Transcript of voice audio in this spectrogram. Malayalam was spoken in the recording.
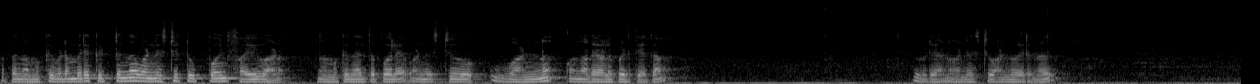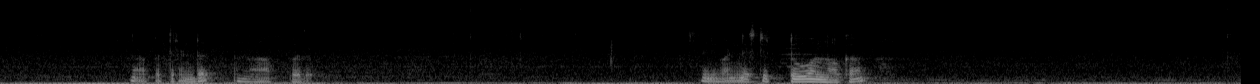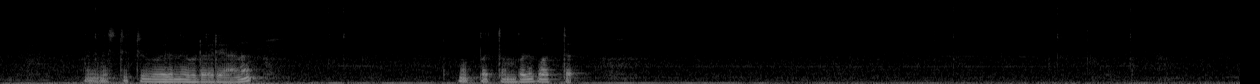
അപ്പം നമുക്ക് ഇവിടം വരെ കിട്ടുന്ന one is to two point five ആണ്. നമുക്ക് നേരത്തെ പോലെ വൺ ഇസ്റ്റ് വണ്ണ് ഒന്ന് അടയാളപ്പെടുത്തിയേക്കാം. ഇവിടെയാണ് വൺ ഇസ്റ്റ് വണ്ണ് വരുന്നത്. നാൽപ്പത്തിരണ്ട് നാൽപ്പത് ഇനി വൺ ഇസ്റ്റ് ടു ഒന്ന് നോക്കാം. നെക്സ്റ്റ് ടു വരുന്ന ഇവിടെ വരെയാണ്. മുപ്പത്തൊമ്പത് പത്ത്.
